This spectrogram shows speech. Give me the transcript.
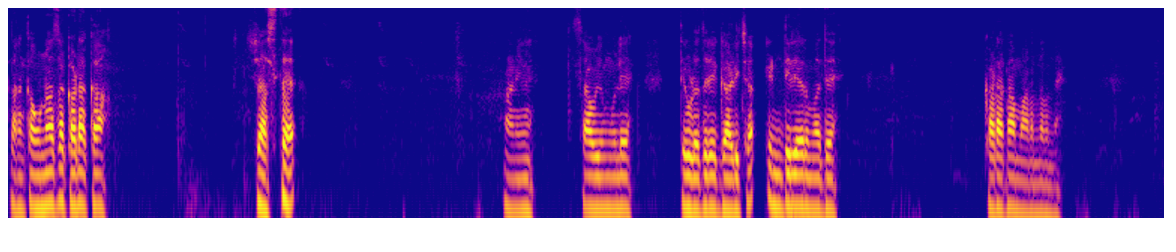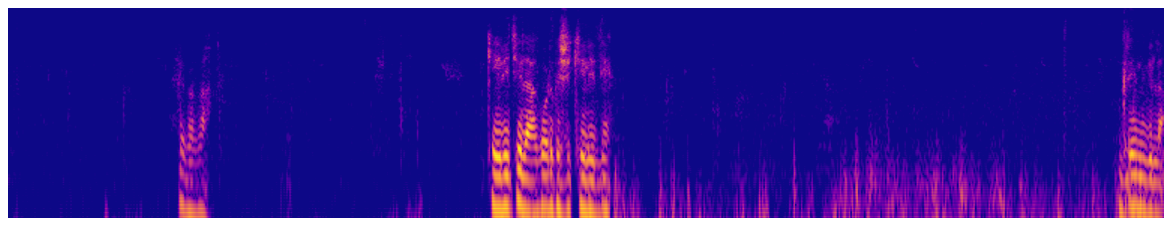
कारण का उन्हाचा कडाका जास्त आहे. आणि सावळीमुळे तेवढं तरी गाडीच्या इंटिरियरमध्ये कडाका मारणार नाही. हे बघा. केळीची लागवड कशी केलेली आहे. Green villa.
